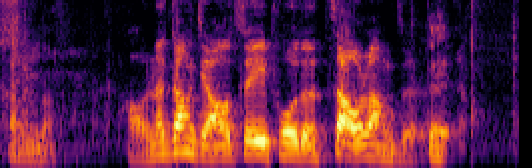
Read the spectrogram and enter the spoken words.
好，那刚刚讲到这一波的造浪者。对。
